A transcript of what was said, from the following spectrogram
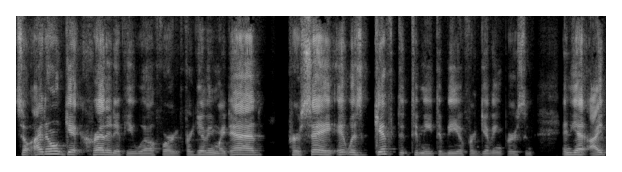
So I don't get credit, if you will, for forgiving my dad per se. It was gifted to me to be a forgiving person. And yet, I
